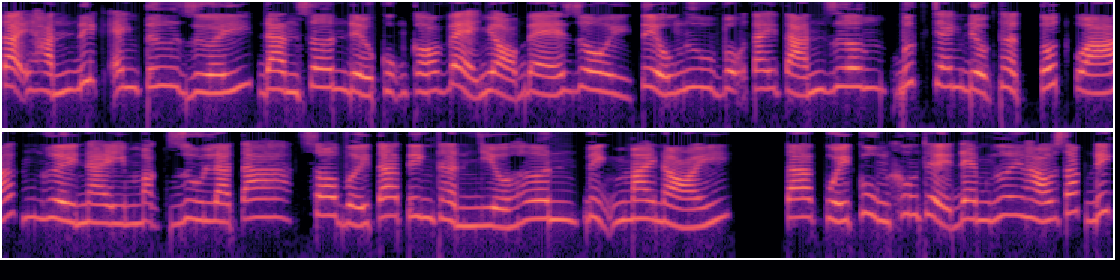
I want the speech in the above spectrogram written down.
Tại hắn đích anh tư dưới, đàn sơn đều cũng có vẻ nhỏ bé rồi, tiểu ngưu vỗ tay tán dương, bức tranh được thật tốt quá, người này mặc dù là ta, so với ta tinh thần nhiều hơn, Vịnh Mai nói, ta cuối cùng không thể đem ngươi háo sắc đích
